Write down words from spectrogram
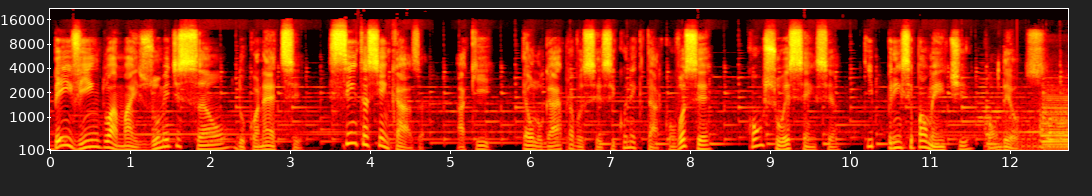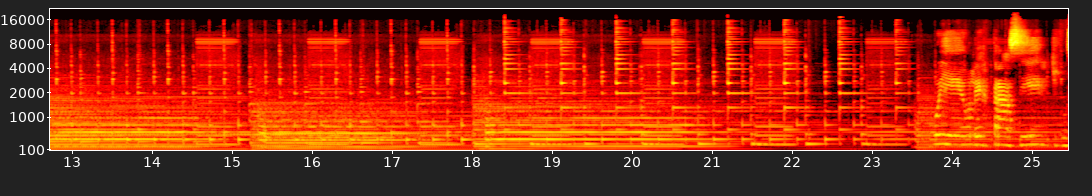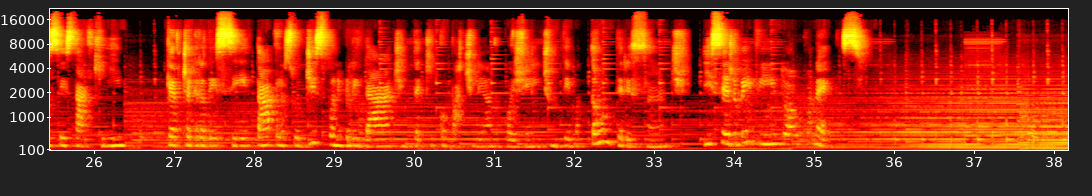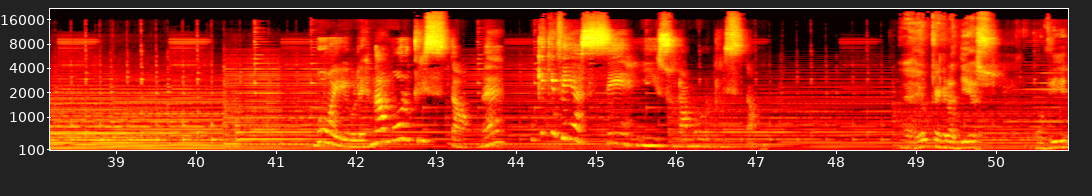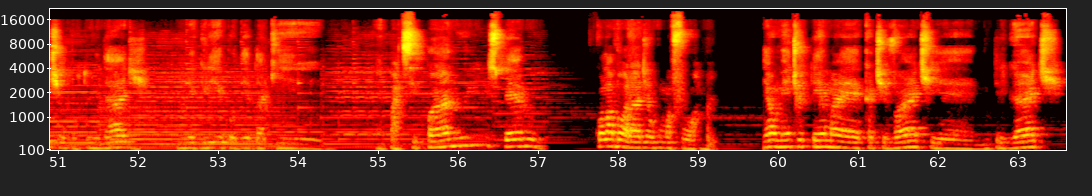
Bem-vindo a mais uma edição do Conecte-se. Sinta-se em casa. Aqui é o lugar para você se conectar com você, com sua essência e principalmente com Deus. Oi, Euler, prazer de você estar aqui. Quero te agradecer, tá, pela sua disponibilidade em estar aqui compartilhando com a gente um tema tão interessante. E seja bem-vindo ao Conecte-se. Bom, Euler, namoro cristão, né? O que, que vem a ser isso, namoro cristão? É, eu que agradeço o convite, a oportunidade, uma alegria poder estar aqui participando e espero colaborar de alguma forma. Realmente o tema é cativante, é intrigante,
